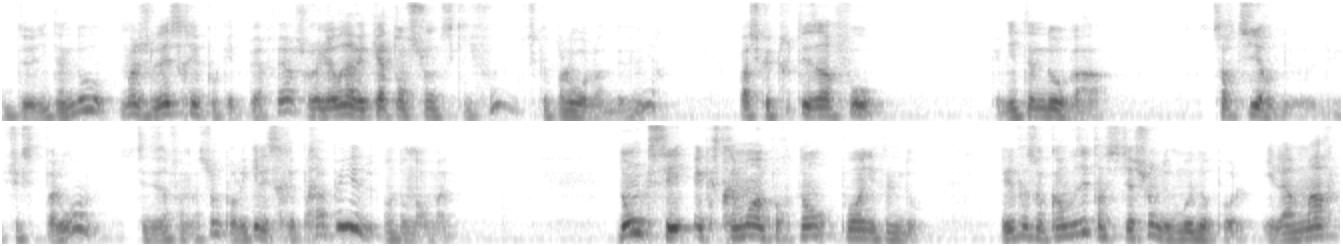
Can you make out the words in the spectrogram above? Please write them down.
de Nintendo, moi, je laisserai Pocket faire. Je regarderai avec attention ce qu'ils font, ce que Palo va devenir. Parce que toutes les infos Nintendo va sortir du succès de Palworld, c'est des informations pour lesquelles il serait prêt à payer en temps normal. Donc c'est extrêmement important pour Nintendo. Et de toute façon, quand vous êtes en situation de monopole, et la marque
